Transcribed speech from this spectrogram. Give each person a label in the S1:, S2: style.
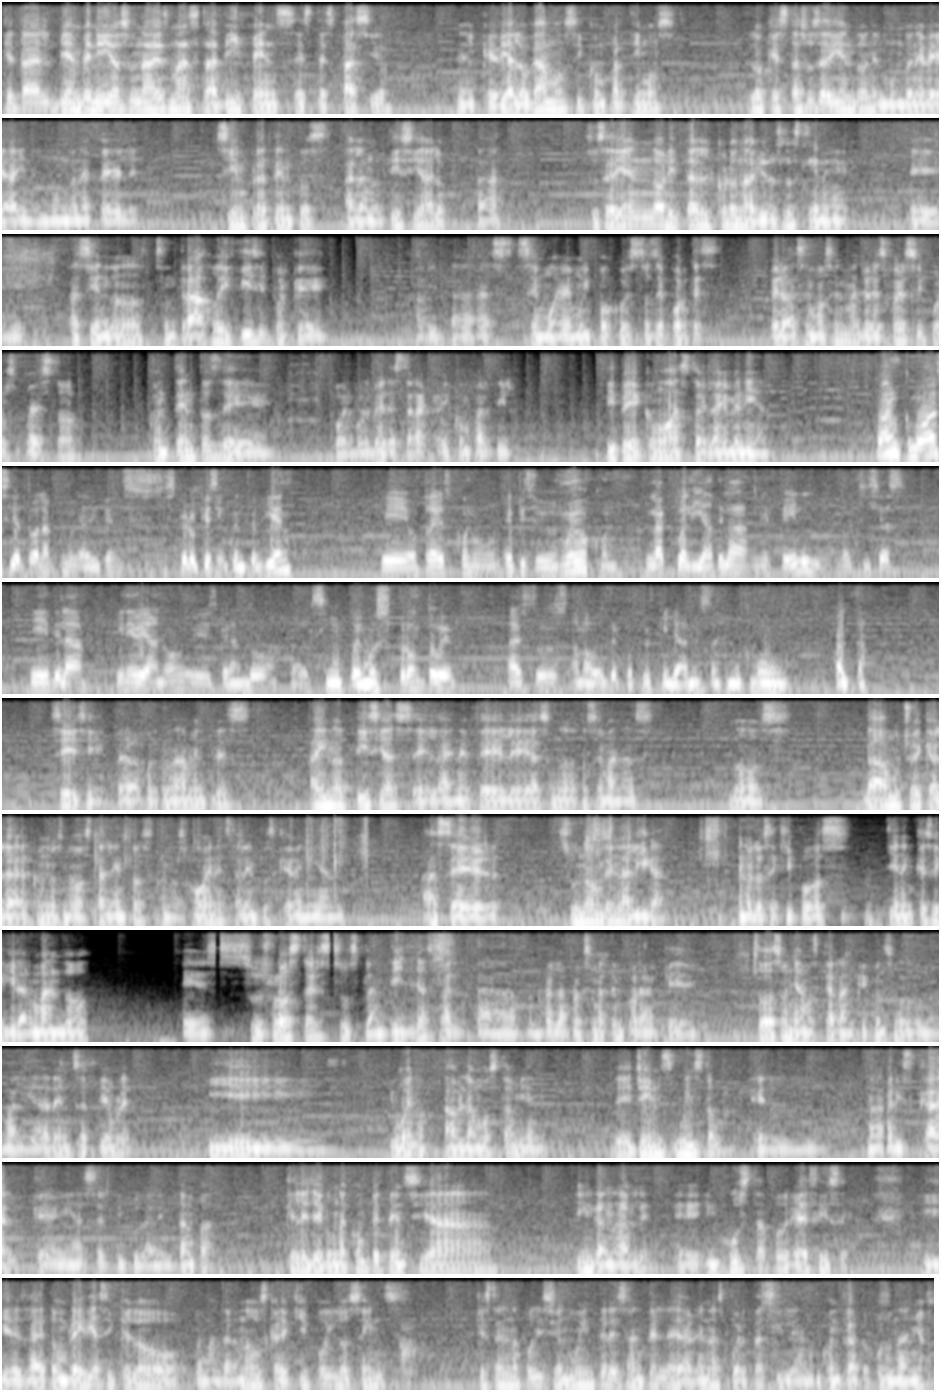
S1: ¿Qué tal? Bienvenidos una vez más a Defense, este espacio en el que dialogamos y compartimos lo que está sucediendo en el mundo NBA y en el mundo NFL. Siempre atentos a la noticia, a lo que está sucediendo. Ahorita el coronavirus los tiene eh, haciéndonos un trabajo difícil porque ahorita se mueve muy poco estos deportes, pero hacemos el mayor esfuerzo y por supuesto contentos de poder volver a estar acá y compartir. Pipe, ¿cómo vas? Te doy la bienvenida.
S2: Juan, ¿cómo vas? Y a toda la comunidad espero que se encuentren bien. Eh, otra vez con un episodio nuevo, con la actualidad de la NFL y noticias eh, de la NBA, ¿no? Eh, esperando a ver si podemos pronto ver a estos amados deportes que ya nos están haciendo como falta.
S1: Sí, sí, pero afortunadamente es hay noticias, eh, la NFL hace unas semanas nos daba mucho de qué hablar con los nuevos talentos, con los jóvenes talentos que venían a hacer su nombre en la liga. Bueno, los equipos tienen que seguir armando eh, sus rosters, sus plantillas para afrontar la próxima temporada que todos soñamos que arranque con su normalidad en septiembre. Y y bueno, hablamos también de James Winston, el mariscal que venía a ser titular en Tampa, que le llegó una competencia inganable, eh, injusta podría decirse, y es la de Tom Brady, así que lo, lo, mandaron a buscar equipo y los Saints, que están en una posición muy interesante, le abren las puertas y le dan un contrato por un año,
